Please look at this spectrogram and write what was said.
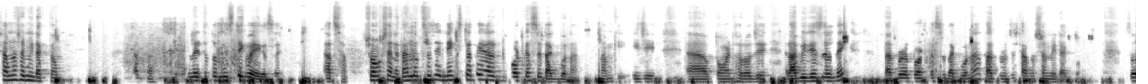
সামনাসামনি ডাকতাম। আচ্ছা, তাহলে এটা তো মিস্টেক হয়ে গেছে। আচ্ছা, সমস্যা নেই। তাহলে হচ্ছে যে নেক্সট টাতে আর পডকাস্টে ডাকবো না। নাম কি? এই যে তোমার ধরো যে রাবির রেজাল্ট দেখ, তারপর পডকাস্টে ডাকবো না। তারপর হচ্ছে সামনাসামনি ডাকবো। সো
